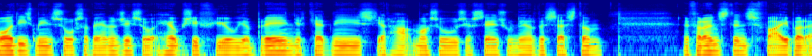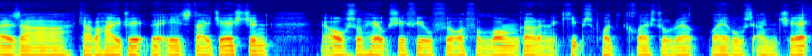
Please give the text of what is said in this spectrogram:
body's main source of energy, so it helps you fuel your brain, your kidneys, your heart muscles, your central nervous system. And for instance, fibre is a carbohydrate that aids digestion. It also helps you feel fuller for longer and it keeps blood cholesterol re- levels in check.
